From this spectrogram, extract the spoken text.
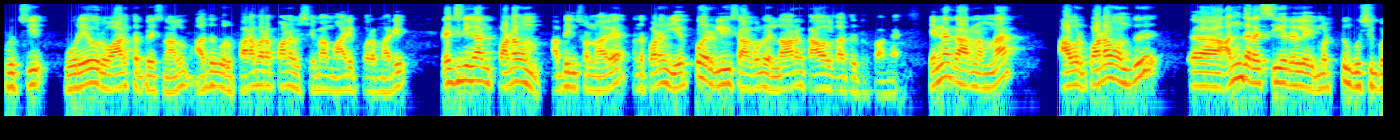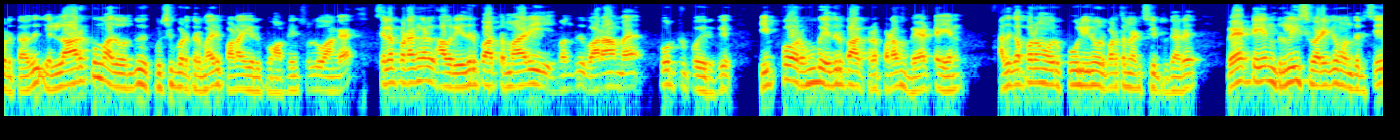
பிடிச்சி ஒரே ஒரு வார்த்தை பேசினாலும் அது ஒரு பரபரப்பான விஷயமா மாறி போகிற மாதிரி ரஜினிகாந்த் படம் அப்படின்னு சொன்னாலே அந்த படம் எப்போ ரிலீஸ் ஆகணும் எல்லாரும் காவல் காத்துட்டு இருப்பாங்க. என்ன காரணம்னா அவர் படம் வந்து அந்த ரசிகர்களை மட்டும் குஷிப்படுத்தாது. எல்லாருக்கும் அது வந்து குஷிப்படுத்துற மாதிரி படம் இருக்கும் அப்படின்னு சொல்லுவாங்க. சில படங்கள் அவர் எதிர்பார்த்த மாதிரி வந்து வராம தோற்று போயிருக்கு. இப்போ ரொம்ப எதிர்பார்க்கிற படம் வேட்டையன். அதுக்கப்புறம் ஒரு கூலின்னு ஒரு படத்தில் நடிச்சிட்டு இருக்காரு. வேட்டையன் ரிலீஸ் வரைக்கும் வந்துருச்சு.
